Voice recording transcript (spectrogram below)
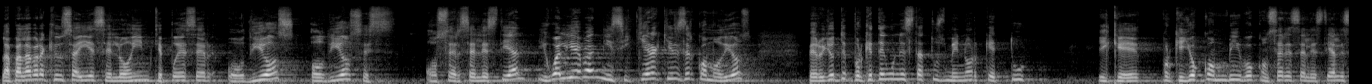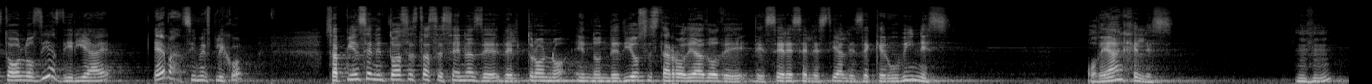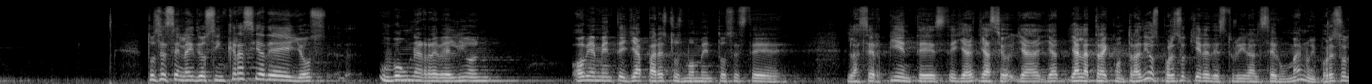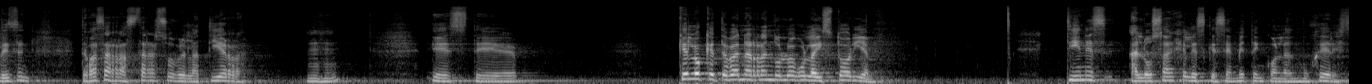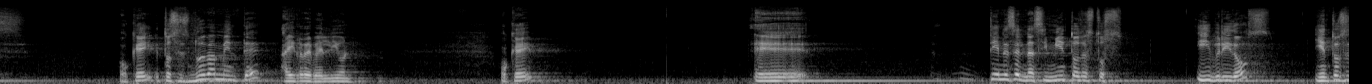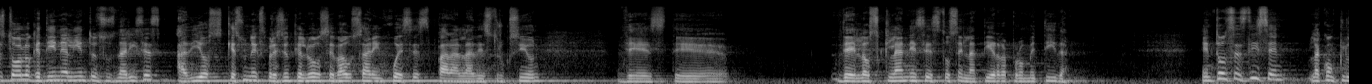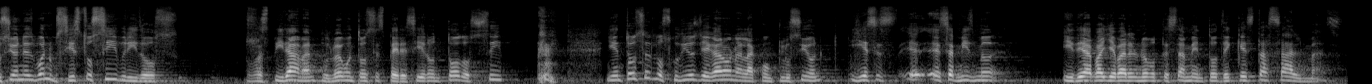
La palabra que usa ahí es Elohim, que puede ser o Dios o dioses, o ser celestial. Igual lleva, ni siquiera quiere ser como Dios, pero yo te, ¿por qué tengo un estatus menor que tú? Y que, porque yo convivo con seres celestiales todos los días, diría Eva, ¿sí me explicó? O sea, piensen en todas estas escenas de- del trono en donde Dios está rodeado de, seres celestiales, de querubines o de ángeles. Entonces, en la idiosincrasia de ellos eh, hubo una rebelión. Obviamente, ya para estos momentos, este, la serpiente este, ya, ya, ya- ya- la trae contra Dios. Por eso quiere destruir al ser humano. Y por eso le dicen: Te vas a arrastrar sobre la tierra. Este, ¿Qué es lo que te va narrando luego la historia? Tienes a los ángeles que se meten con las mujeres. ¿Ok? Entonces, nuevamente hay rebelión. ¿Ok? Eh, tienes el nacimiento de estos híbridos y entonces todo lo que tiene aliento en sus narices, a Dios, que es una expresión que luego se va a usar en jueces para la destrucción de, este, de los clanes estos en la tierra prometida. Entonces dicen, la conclusión es, bueno, si estos híbridos respiraban, pues luego entonces perecieron todos, sí. Y entonces los judíos llegaron a la conclusión, y ese e, esa misma idea va a llevar el Nuevo Testamento, de que estas almas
